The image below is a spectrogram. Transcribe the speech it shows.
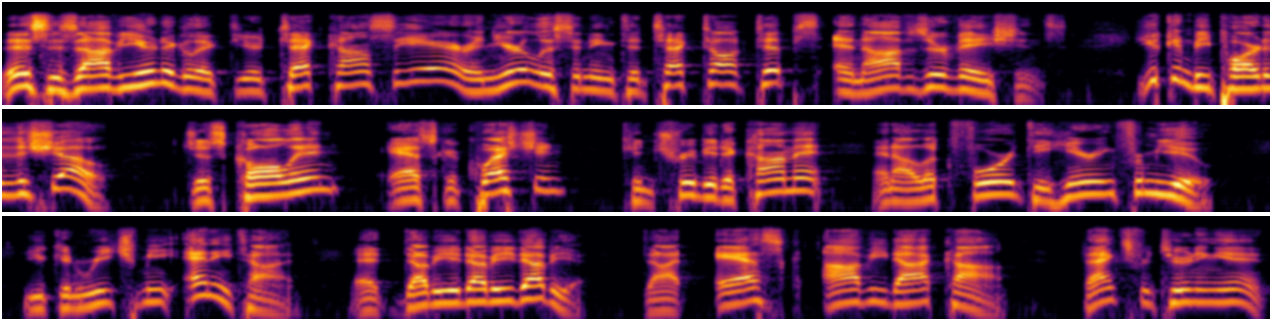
This is Avie Uniglicht, your tech concierge, and you're listening to Tech Talk Tips and Observations. You can be part of the show. Just call in, ask a question, contribute a comment, and I look forward to hearing from you. You can reach me anytime at www.askavi.com. Thanks for tuning in.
